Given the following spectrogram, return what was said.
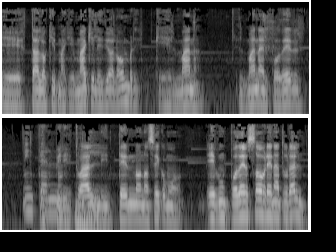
eh, está lo que Makemake le dio al hombre, que es el mana. El mana, el poder espiritual, interno, no sé cómo. Es un poder sobrenatural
